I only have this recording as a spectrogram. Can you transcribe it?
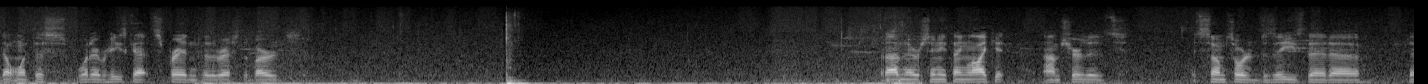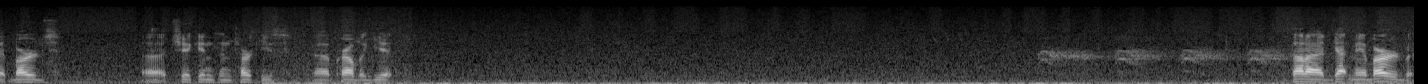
Don't want this, whatever he's got, spreading to the rest of the birds. But I've never seen anything like it. I'm sure that it's, it's some sort of disease that uh, that birds, uh, chickens and turkeys uh, probably get. Thought I had got me a bird, but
